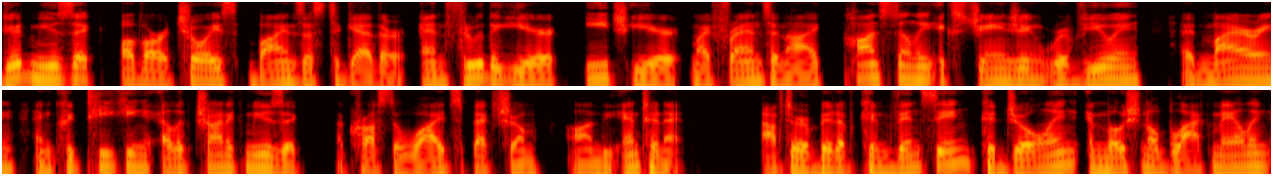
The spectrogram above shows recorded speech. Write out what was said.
Good music of our choice binds us together. And through the year, each year, my friends and I constantly exchanging, reviewing, admiring, and critiquing electronic music across the wide spectrum on the internet. After a bit of convincing, cajoling, emotional blackmailing,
